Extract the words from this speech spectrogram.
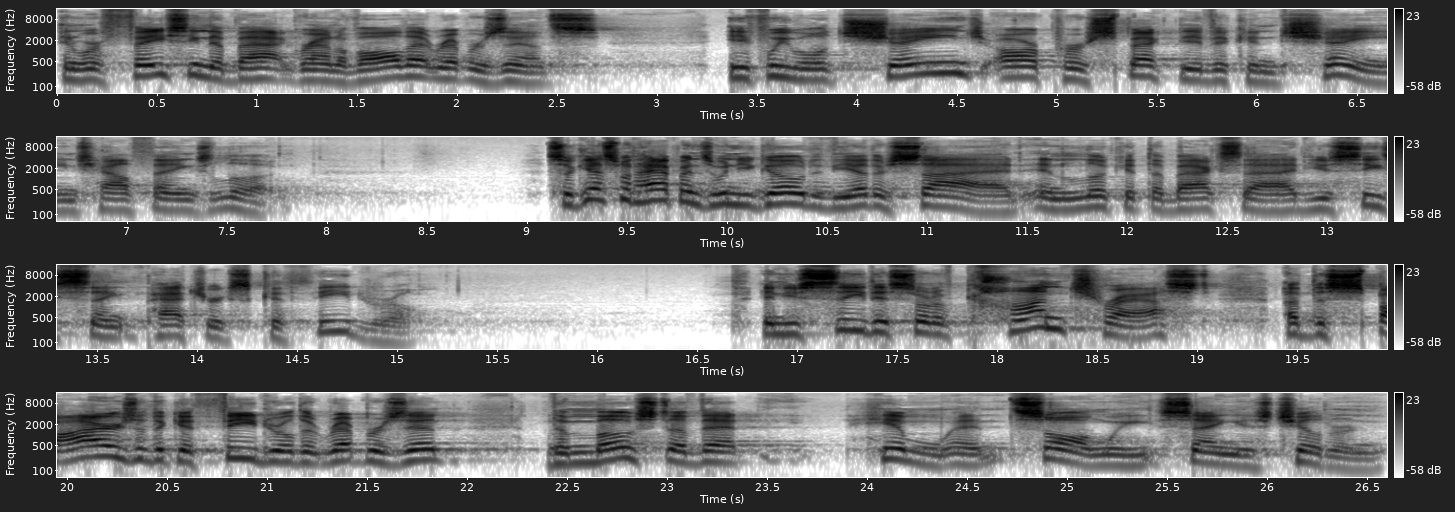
and we're facing the background of all that represents, if we will change our perspective, it can change how things look. So, guess what happens when you go to the other side and look at the backside? You see St. Patrick's Cathedral. And you see this sort of contrast of the spires of the cathedral that represent the most of that hymn and song we sang as children.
